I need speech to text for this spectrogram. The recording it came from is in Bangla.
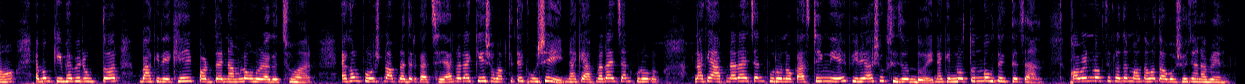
এবং কীভাবে উত্তর বাকি রেখেই পর্দায় নামলো অনুরাগের ছোঁয়ার। এখন প্রশ্ন আপনাদের কাছে আপনারা কি সমাপ্তিতে খুশি? নাকি আপনারাই চান পুরো নাকি আপনারাই চান পুরনো কাস্টিং নিয়ে ফিরে আসুক সিজন দুই? নাকি নতুন মুখ দেখতে চান? কমেন্ট বক্সে আপনাদের মতামত অবশ্যই জানাবেন।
